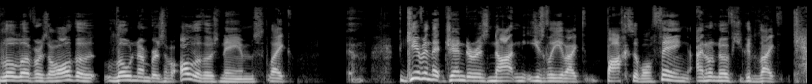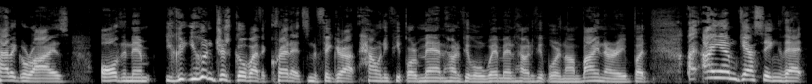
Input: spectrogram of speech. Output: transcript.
low levels of all the low numbers of all of those names, like given that gender is not an easily like boxable thing, I don't know if you could like categorize all the name. You could you couldn't just go by the credits and figure out how many people are men, how many people are women, how many people are non-binary. But I, I am guessing that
